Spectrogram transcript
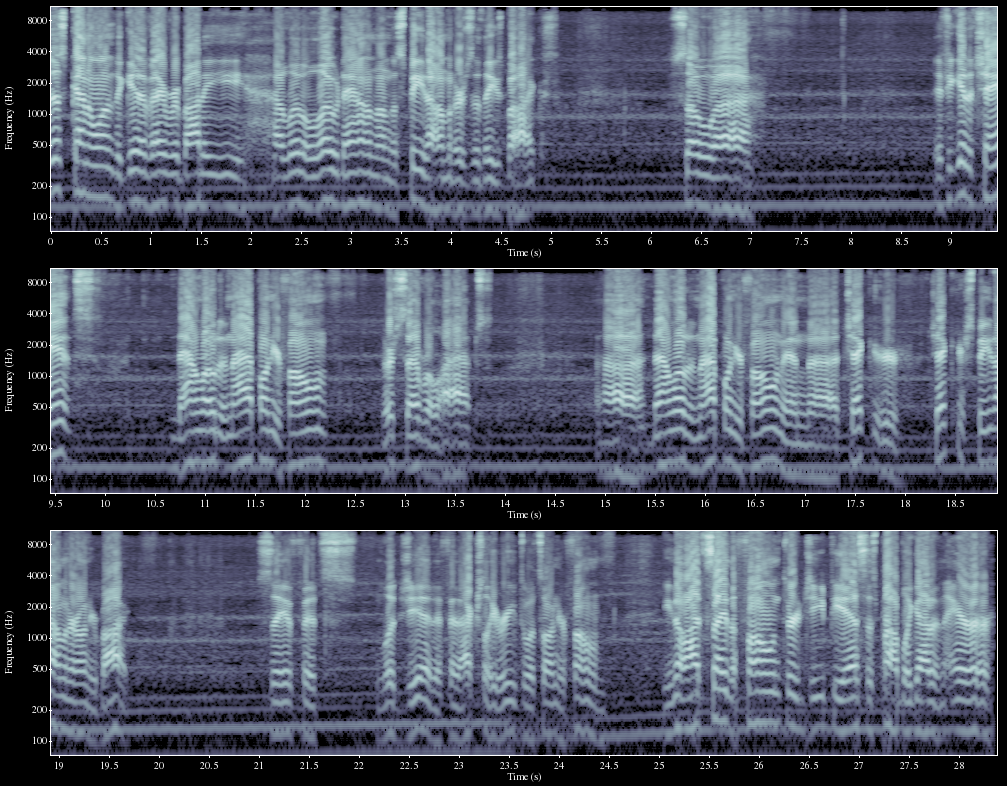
just kind of wanted to give everybody a little lowdown on the speedometers of these bikes. So, uh, if you get a chance, download an app on your phone. There's several apps. Uh, download an app on your phone and uh, check your check your speedometer on your bike. See if it's legit, if it actually reads what's on your phone. You know, I'd say the phone through GPS has probably got an error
